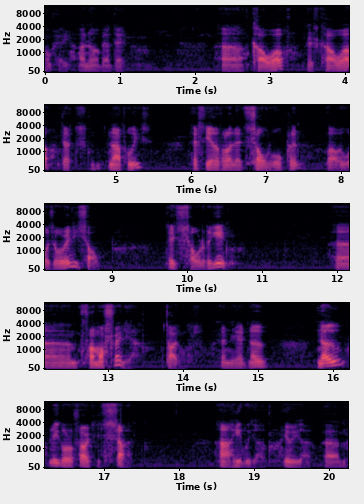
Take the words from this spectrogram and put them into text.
Okay, I know about that. Uh, Kawa, that's Kawa, that's Ngāpuhis. That's the other fellow that sold Auckland. Well, it was already sold. They sold it again. Um, from Australia, titles. And they had no no legal authority to sell it. Ah, here we go. Here we go. Um,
